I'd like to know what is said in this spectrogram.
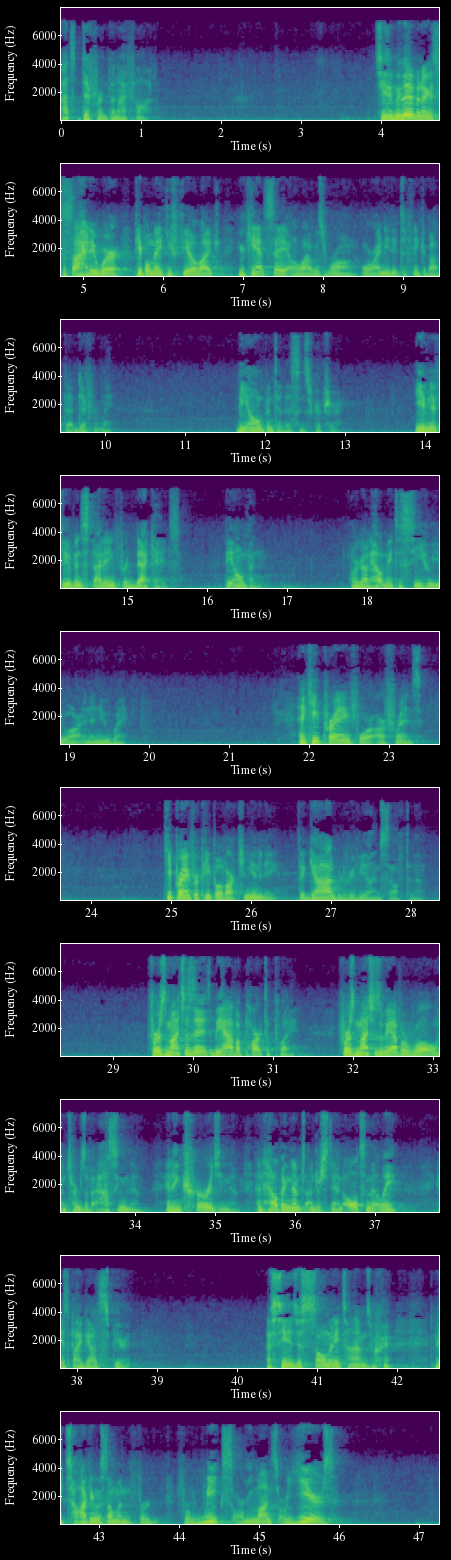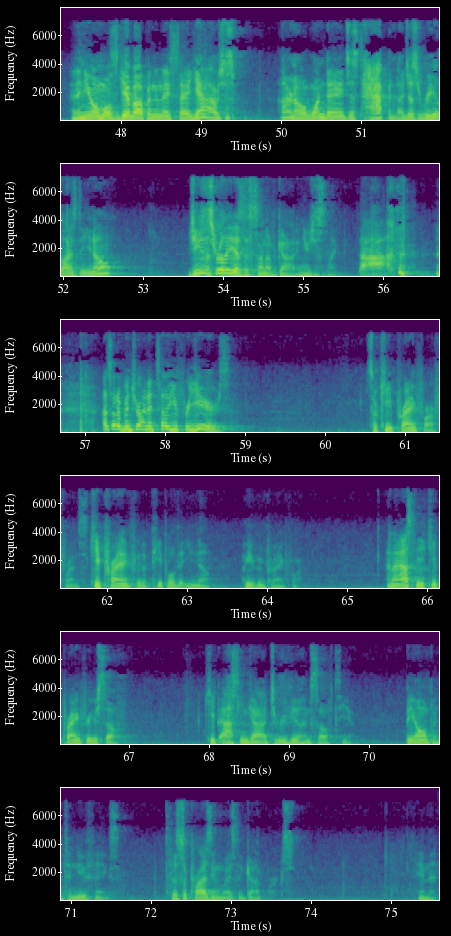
that's different than I thought. See, we live in a society where people make you feel like you can't say, oh, I was wrong, or I needed to think about that differently. Be open to this in Scripture. Even if you've been studying for decades, be open. Lord God, help me to see who you are in a new way. And keep praying for our friends. Keep praying for people of our community that God would reveal himself to them. For as much as we have a part to play, for as much as we have a role in terms of asking them and encouraging them and helping them to understand, ultimately, it's by God's Spirit. I've seen it just so many times where you're talking with someone for, for weeks or months or years, and then you almost give up, and then they say, Yeah, I was just, I don't know, one day it just happened. I just realized that, you know, Jesus really is the Son of God. And you're just like, Ah, that's what I've been trying to tell you for years. So keep praying for our friends. Keep praying for the people that you know who you've been praying for. And I ask that you keep praying for yourself. Keep asking God to reveal himself to you. Be open to new things, to the surprising ways that God works. Amen.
